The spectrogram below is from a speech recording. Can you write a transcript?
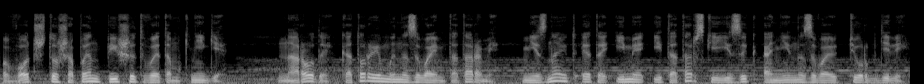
Вот что Шопен пишет в этом книге. Народы, которые мы называем татарами, не знают это имя и татарский язык они называют тюркдели.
